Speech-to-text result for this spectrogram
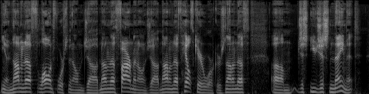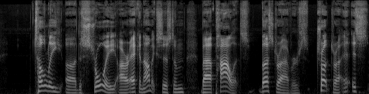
you know not enough law enforcement on the job, not enough firemen on the job, not enough healthcare workers, not enough um, just you just name it. Totally uh, destroy our economic system by pilots, bus drivers, truck drivers. It's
